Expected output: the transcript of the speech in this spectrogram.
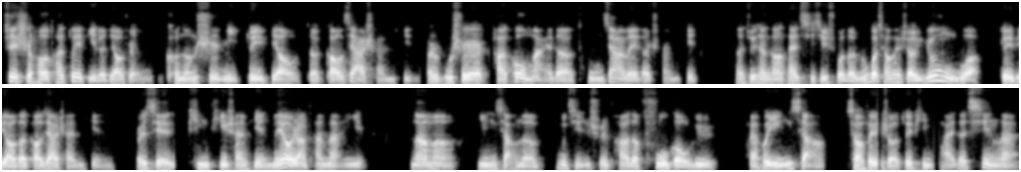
这时候他对比的标准可能是你对标的高价产品，而不是他购买的同价位的产品。那就像刚才七七说的，如果消费者用过对标的高价产品，而且平替产品没有让他满意，那么影响的不仅是他的复购率，还会影响消费者对品牌的信赖。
